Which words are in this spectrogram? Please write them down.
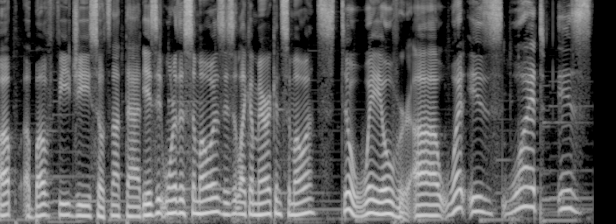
up above Fiji, so it's not that. Is it one of the Samoas? Is it like American Samoa? Still way over. Uh, what is, what is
